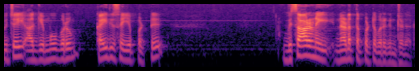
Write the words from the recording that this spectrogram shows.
விஜய் ஆகிய மூவரும் கைது செய்யப்பட்டு விசாரணை நடத்தப்பட்டு வருகின்றனர்.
